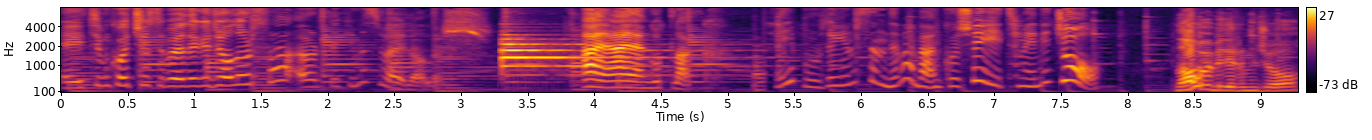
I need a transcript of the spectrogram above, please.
Eğitim koçusu böyle gece olursa ördekimiz böyle olur. Aynen aynen good luck. Hey burada yenisin değil mi? Ben koşu eğitmeni Joe. Ne yapabilirim Joe?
